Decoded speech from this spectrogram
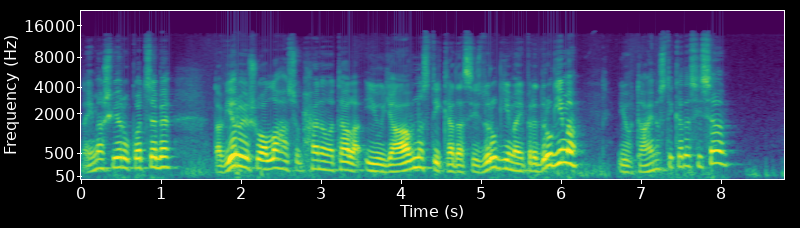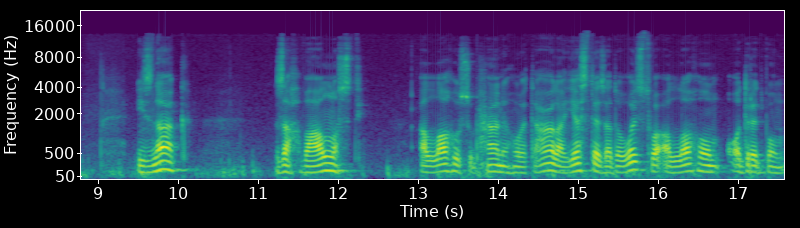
Da imaš vjeru kod sebe, da vjeruješ u Allaha subhanahu wa ta'ala i u javnosti kada si s drugima i pred drugima i u tajnosti kada si sam. I znak zahvalnosti Allahu subhanahu wa ta'ala jeste zadovoljstvo Allahom odredbom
